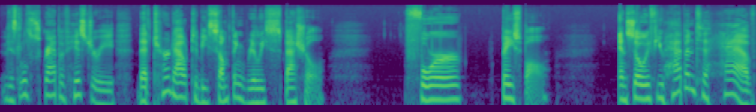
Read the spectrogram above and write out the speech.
this little scrap of history that turned out to be something really special for baseball and so, if you happen to have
